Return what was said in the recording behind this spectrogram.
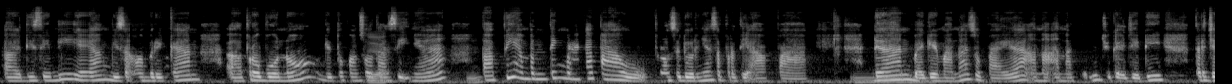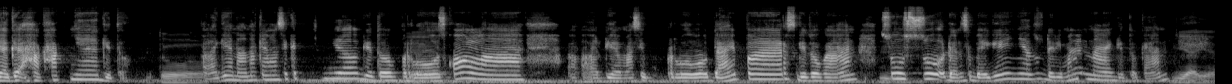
Eh, di sini yang bisa memberikan eh, pro bono gitu Iya. konsultasinya, Hmm. tapi yang penting mereka tahu prosedurnya seperti apa dan Hmm. bagaimana supaya anak-anak ini juga jadi terjaga hak-haknya gitu. Betul. Apalagi anak-anak yang masih kecil gitu, perlu Iya. sekolah, eh, dia masih perlu diapers gitu kan, Hmm. susu dan sebagainya, terus dari mana gitu kan. Iya, iya.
